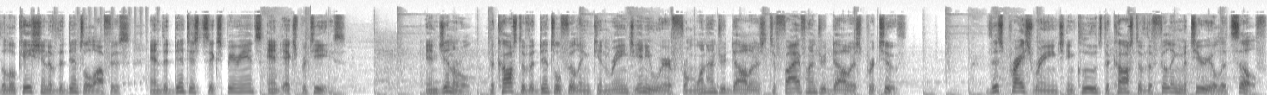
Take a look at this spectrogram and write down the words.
the location of the dental office, and the dentist's experience and expertise. In general, the cost of a dental filling can range anywhere from $100 to $500 per tooth. This price range includes the cost of the filling material itself,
